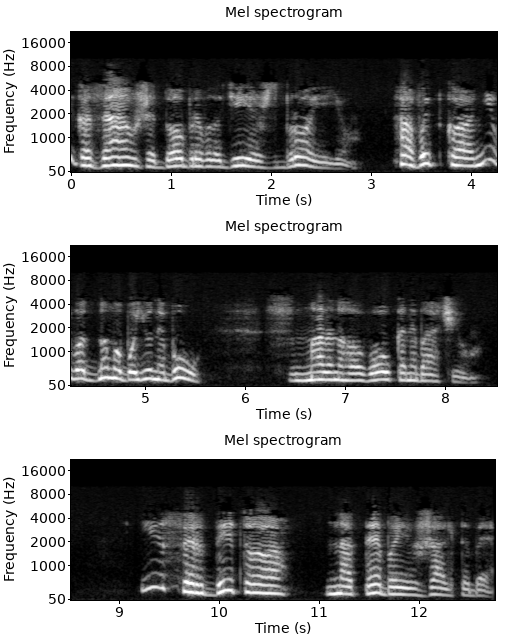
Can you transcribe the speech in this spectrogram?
ти казав, що добре володієш зброєю, а видко ні в одному бою не був, смаленого вовка не бачив. І сердито на тебе і жаль тебе.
